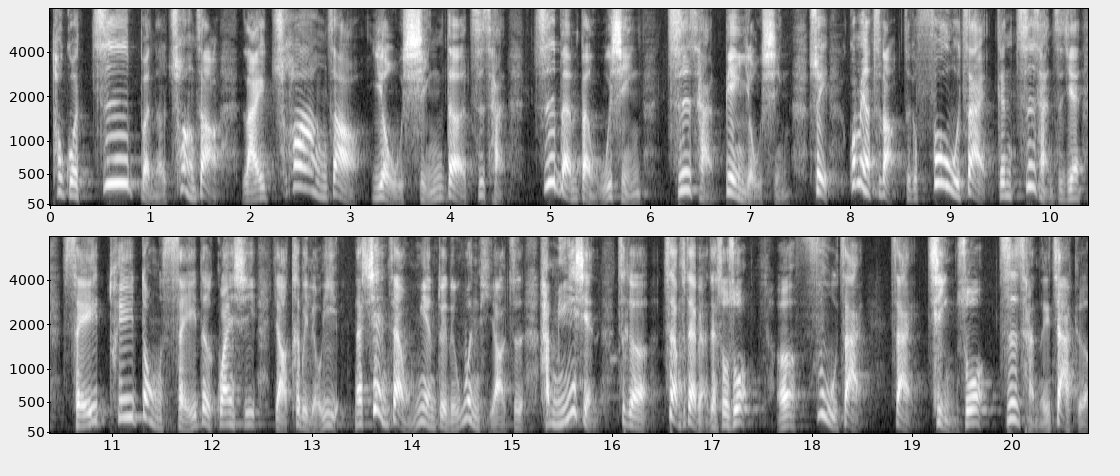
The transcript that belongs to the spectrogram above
透过资本的创造来创造有形的资产。资本本无形，资产变有形。所以，我们要知道这个负债跟资产之间谁推动谁的关系，要特别留意。那现在我们面对的问题啊，就是很明显，这个资产负债表在收缩，而负债。在紧缩资产的一个价格。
